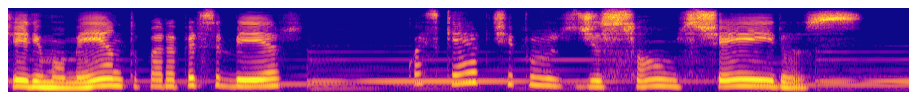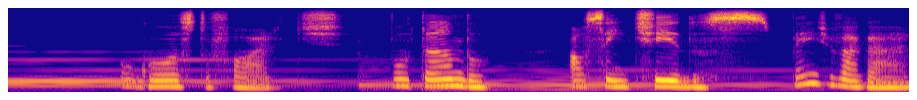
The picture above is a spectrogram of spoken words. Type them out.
Tire um momento para perceber quaisquer tipos de sons, cheiros ou gosto forte, voltando aos sentidos bem devagar,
